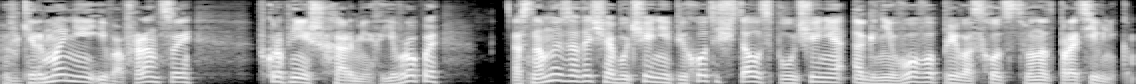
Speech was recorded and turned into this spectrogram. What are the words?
В Германии и во Франции – в крупнейших армиях Европы основной задачей обучения пехоты считалось получение огневого превосходства над противником.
